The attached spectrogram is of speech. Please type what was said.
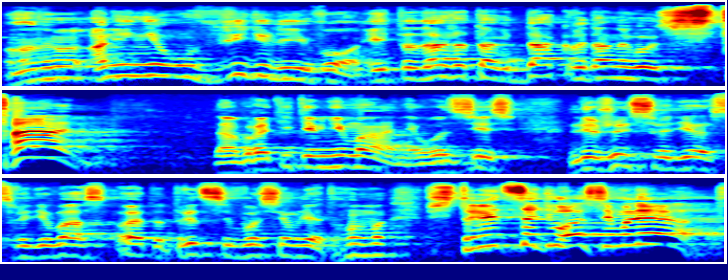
Они не увидели его. И то даже тогда, когда он говорит, встань! Обратите внимание, вот здесь лежит среди, среди вас, это 38 лет. Он 38 лет!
